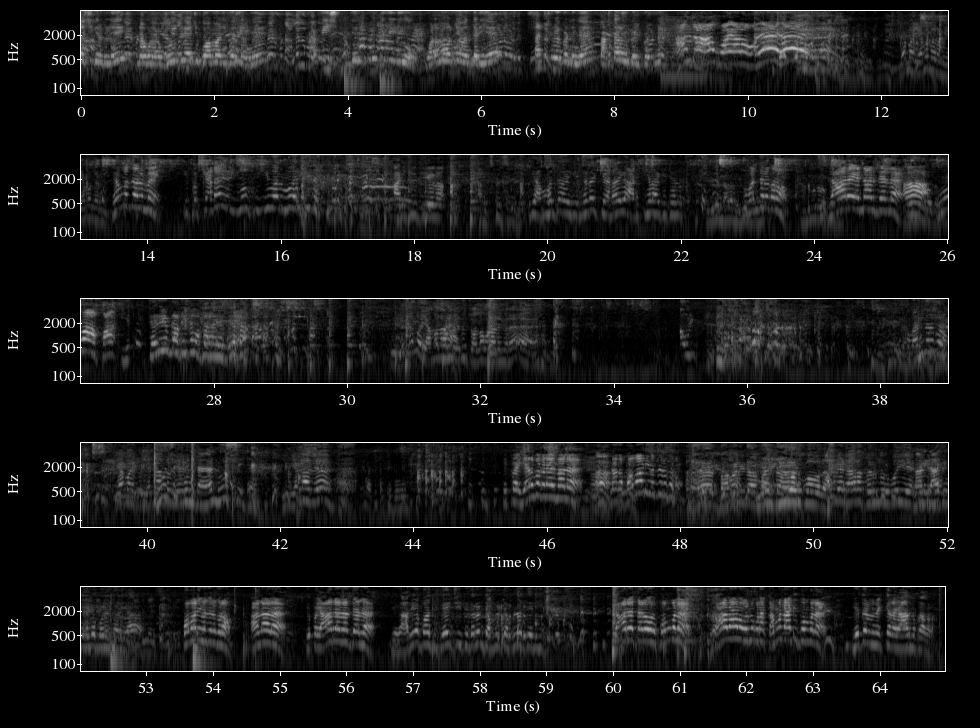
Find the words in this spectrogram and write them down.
ரசிகர்களே நான் உங்களோட கோவிந்தராஜ் கோமாளி பேசுறேங்க. அபீஸ் தெருக்கூத்து வீடியோ. உடனே வந்தடைய. சப்ஸ்கிரைப் பண்ணுங்க பக்கத்தால பெல் பட்டன் ஆண்டா ஓயாளம் ஏய் ஏய். ஏமா ஏமா தரணும் ஏமா தரணும் எம்ம தரமே. இப்ப கடை ஐயோ குயி வர மாதிரி என்னடா கடாய் அடக்கியலாக்கி சொல்லு. வந்திருக்கிறோம். யாரே என்னன்னு தெரியல. உமா அப்பா தெரியும் தரணும் எதுவும் சொல்லக்கூடாதுங்கிற. வந்திருக்கிறோம் ஏமா இப்ப என்ன லூசு புண்டை லூசு. இது என்னது? இப்ப எரப கடாய் மேல நாங்க பவானி வந்திருக்கிறோம் அப்படியே நேரா பெருந்தூர் போய் நாளைக்கு ராத்திரி? பவானி வந்திருக்கிறோம். அதனால இப்ப யார் யாரும் தெரியல? யாரையோ பார்த்து பேசிட்டு இருக்கிறோம் டபுள் டபுளா தெரியுது. யாரே தர ஒரு பொம்பளை? காலால ஒண்ணு கூட கம்மநாட்டி பொம்பளை. எதிரில் நிக்கிற யாருன்னு பாக்கலாம்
